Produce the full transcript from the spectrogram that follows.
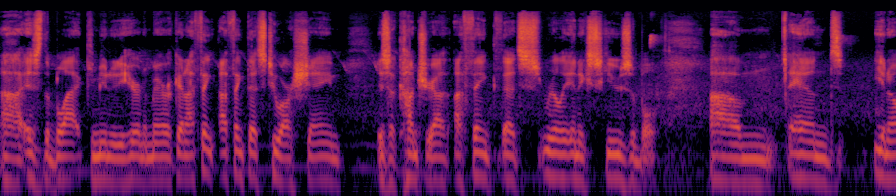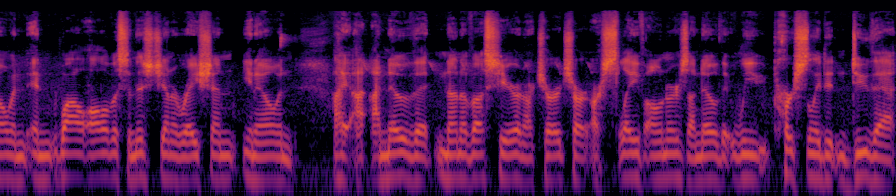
uh, as the black community here in America. And I think I think that's to our shame as a country. I, I think that's really inexcusable. Um, and you know, and and while all of us in this generation, you know, and I, I know that none of us here in our church are, are, slave owners. I know that we personally didn't do that,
